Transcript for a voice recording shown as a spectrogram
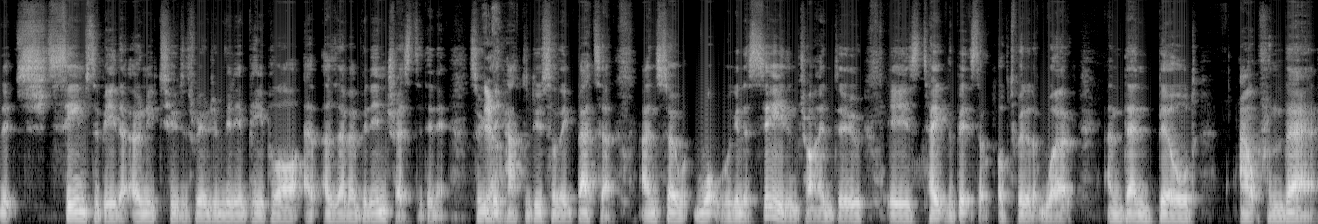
it seems to be that only 2 to 300 million people are has ever been interested in it. So they have to do something better. And so what we're going to see them try and do is take the bits of, of Twitter that work and then build out from there.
